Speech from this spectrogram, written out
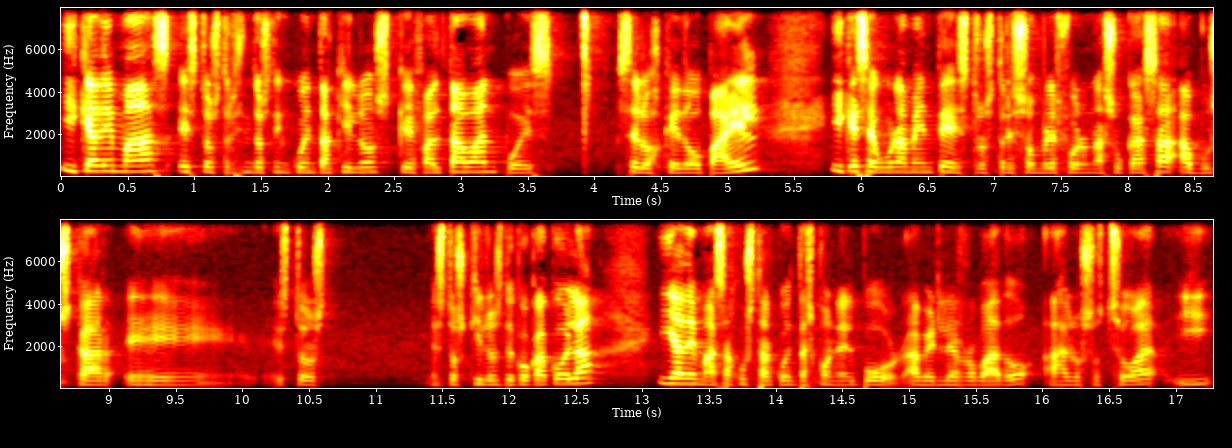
y que además estos 350 kilos que faltaban pues se los quedó para él y que seguramente estos tres hombres fueron a su casa a buscar eh, estos, estos kilos de Coca-Cola y además ajustar cuentas con él por haberle robado a los Ochoa y,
